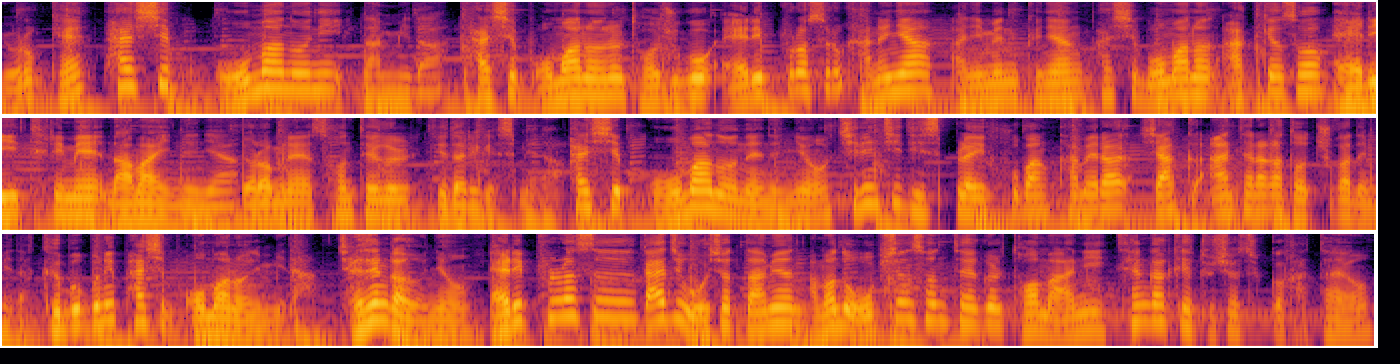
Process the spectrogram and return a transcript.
이렇게 85만 원이 납니다. 85만 원을 더 주고 에리 플러스로 가느냐 아니면 그냥 85만 원 아껴서 에리 트림에 남아 있느냐 여러분의 선택을 기다리겠습니다. 85만 원에는요 7인치 디스플레이 후방 카메라 샤크 안테나가 더 추가됩니다. 그 부분이 85만 원입니다. 제 생각은요 에리 플러스까지 오셨다면 아마도 옵션 선택을 더 많이 생각해 두셨을 것 같아요.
